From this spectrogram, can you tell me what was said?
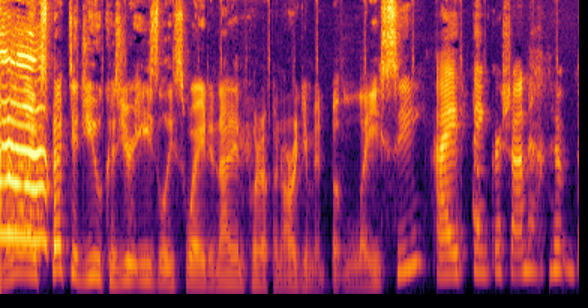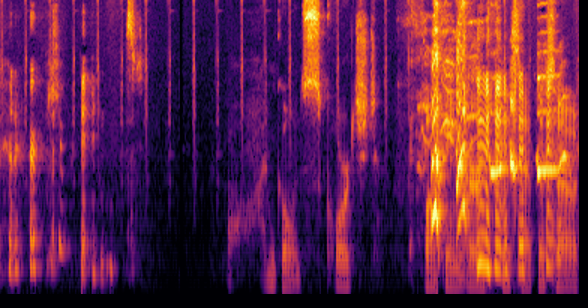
Mel, I Ah! expected you because you're easily swayed, and I didn't put up an argument. But Lacey, I think Rashawn had a better argument. oh, I'm going scorched fucking earth this episode.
